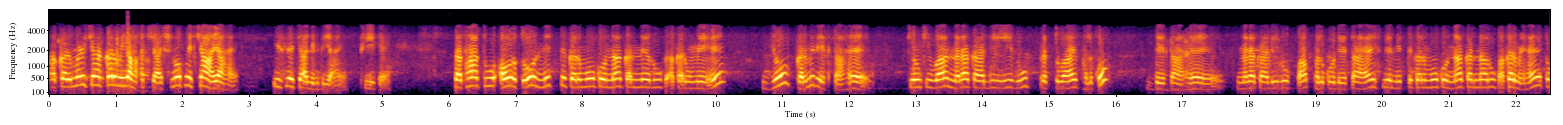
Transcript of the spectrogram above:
अकर्मण क्या कर्म या अच्छा श्लोक में क्या आया है? इसलिए क्या लिख दिया है? ठीक है। तथा तू और तो नित्य कर्मों को न करने रूप अकर्म में जो कर्म देखता है। क्योंकि वह नरक आदि रूप प्रत्यवाय फल को देता है। नरक आदि रूप पाप फल को देता है, इसलिए नित्य कर्मों को न करना रूप अकर्म है तो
